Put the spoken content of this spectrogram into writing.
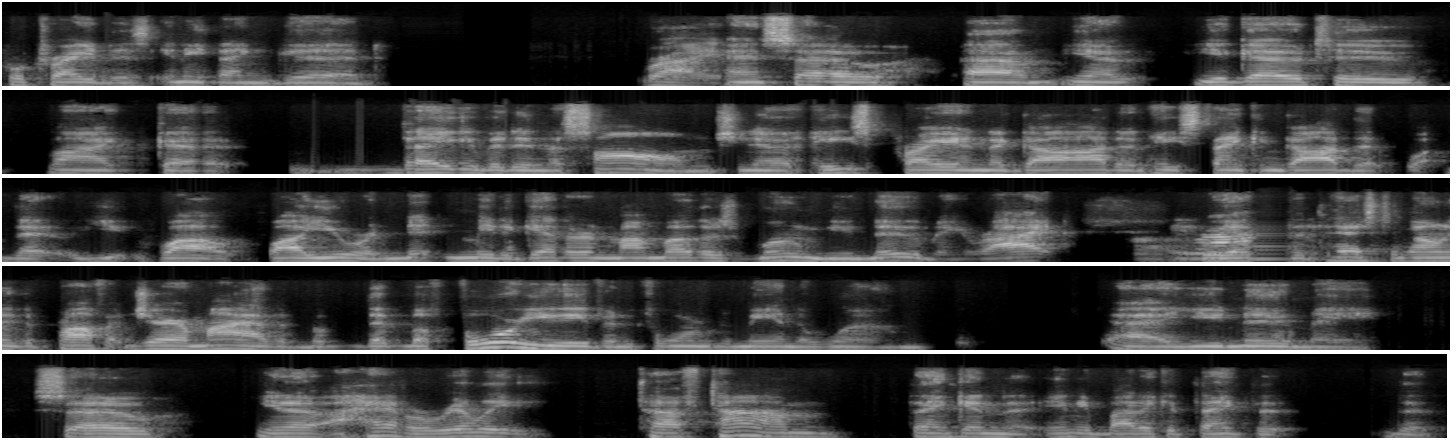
portrayed as anything good. Right. And so, um, you know, you go to like uh, David in the Psalms, you know, he's praying to God and he's thanking God that that you, while while you were knitting me together in my mother's womb, you knew me, right? right. We have the testimony of the prophet Jeremiah that, that before you even formed me in the womb, uh, you knew me. So, you know, I have a really tough time thinking that anybody could think that that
